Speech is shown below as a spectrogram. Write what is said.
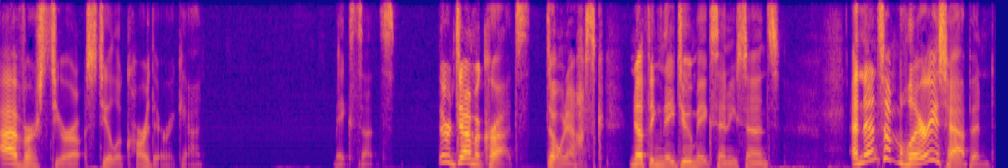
ever steal, steal a car there again. Makes sense. They're Democrats. Don't ask. Nothing they do makes any sense. And then something hilarious happened.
